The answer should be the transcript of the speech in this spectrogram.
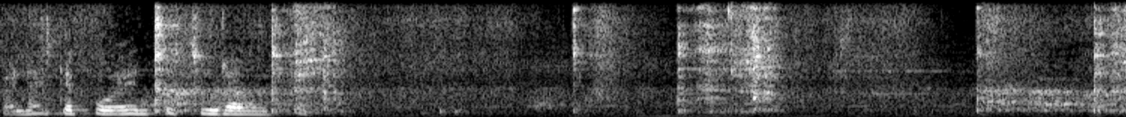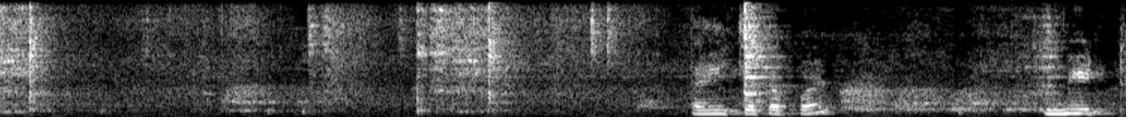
कारण त्या पोळ्यांचा चुरा होतो ह्याच्यात आपण मीठ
